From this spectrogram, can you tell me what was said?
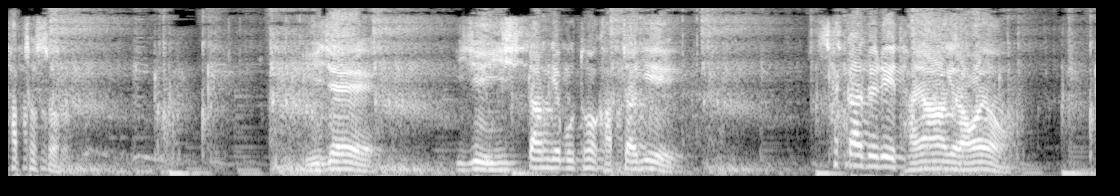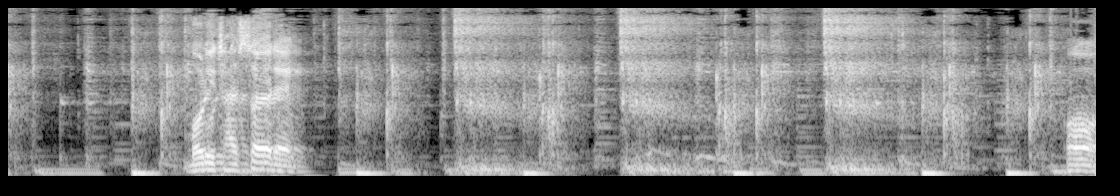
합쳤어. 이제 이제 20단계부터 갑자기 색깔들이 다양하게 나와요. 머리 잘 써야 돼. 어.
